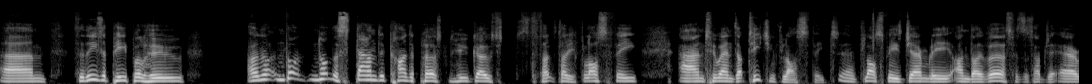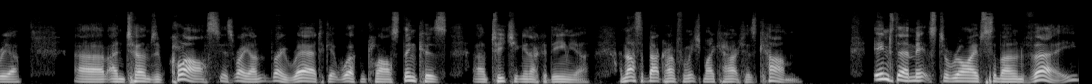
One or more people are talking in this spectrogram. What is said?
Um, so these are people who are not, not not the standard kind of person who goes to study philosophy and who ends up teaching philosophy. Uh, philosophy is generally undiverse as a subject area. Uh, and in terms of class, it's very very rare to get working class thinkers uh, teaching in academia, and that's the background from which my characters come. Into their midst arrives Simone Weil,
